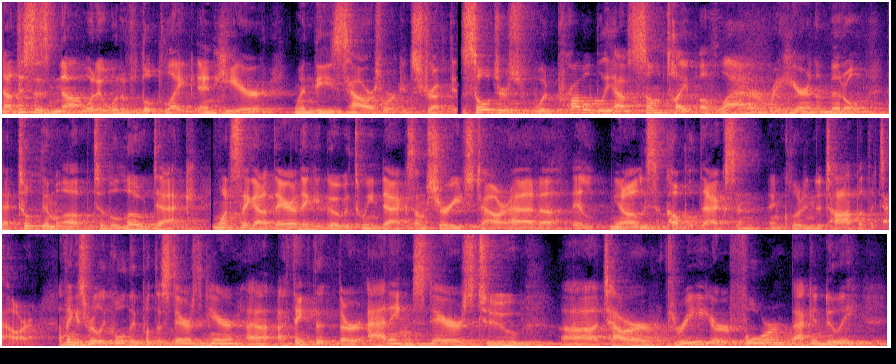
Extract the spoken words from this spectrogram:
Now, this is not what it would have looked like in here when these towers were constructed. The soldiers would probably have some type of ladder right here in the middle that took them up to the low deck. Once they got up there, they could go between decks. I'm sure each tower had, a, you know, at least a couple decks, and including the top of the tower. I think it's really cool. They put the stairs in here. Uh, I think that they're adding stairs to uh, Tower Three or Four back in Dewey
